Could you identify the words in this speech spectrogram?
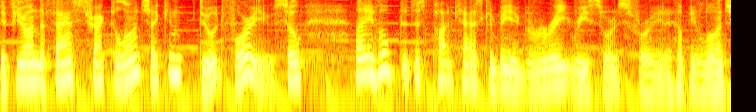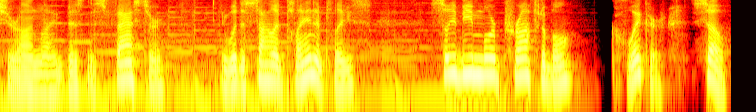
if you're on the fast track to launch, I can do it for you. So I hope that this podcast can be a great resource for you to help you launch your online business faster and with a solid plan in place so you'll be more profitable quicker. So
